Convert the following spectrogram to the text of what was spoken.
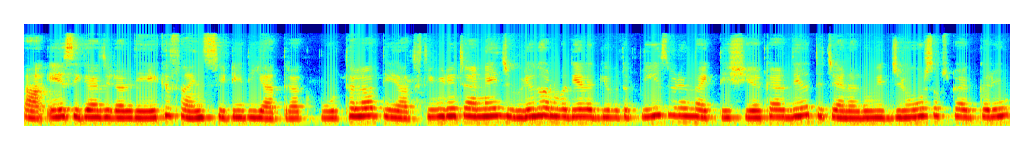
ਤਾਂ ਇਹ ਸੀਗਾ ਜਿਹੜਾ ਲੇਖ ਸਾਇੰਸ ਸਿਟੀ ਦੀ ਯਾਤਰਾ ਕਪੂਰਥਲਾ ਤੇ ਅੱਜ ਦੀ ਵੀਡੀਓ ਚਾਹਨਾ ਹੈ। ਜੇ ਵੀਡੀਓ ਤੁਹਾਨੂੰ ਵਧੀਆ ਲੱਗੀ ਹੋਵੇ ਤਾਂ ਪਲੀਜ਼ ਵੀਡੀਓ ਨੂੰ ਲਾਈਕ ਤੇ ਸ਼ੇਅਰ ਕਰ ਦਿਓ ਤੇ ਚੈਨਲ ਨੂੰ ਵੀ ਜਰੂਰ ਸਬਸਕ੍ਰਾਈਬ ਕਰਿਓ।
